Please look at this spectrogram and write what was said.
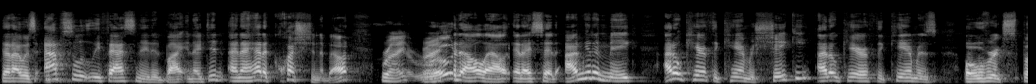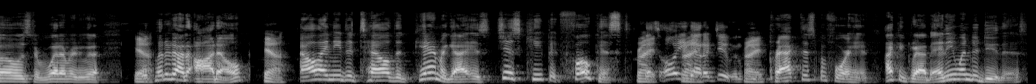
that I was absolutely fascinated by, and I did, and I had a question about. Right, Wrote it all out, and I said, I'm going to make. I don't care if the camera's shaky. I don't care if the camera's overexposed or whatever. whatever. Yeah. Put it on auto. Yeah. All I need to tell the camera guy is just keep it focused. Right. That's all you right, got to do. And Right. Practice beforehand. I could grab anyone to do this,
